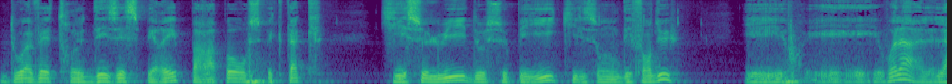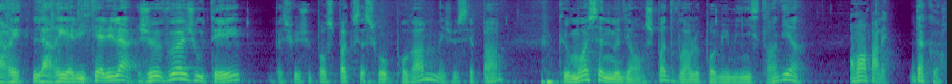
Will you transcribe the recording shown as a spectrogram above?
doivent être désespérés par rapport au spectacle qui est celui de ce pays qu'ils ont défendu. Et, voilà, la, la, réalité, elle est là. Je veux ajouter, parce que je ne pense pas que ça soit au programme, mais je ne sais pas, que moi, ça ne me dérange pas de voir le Premier ministre indien. On va en parler. D'accord.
